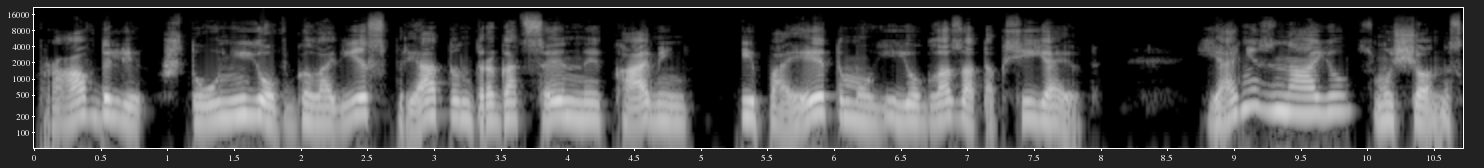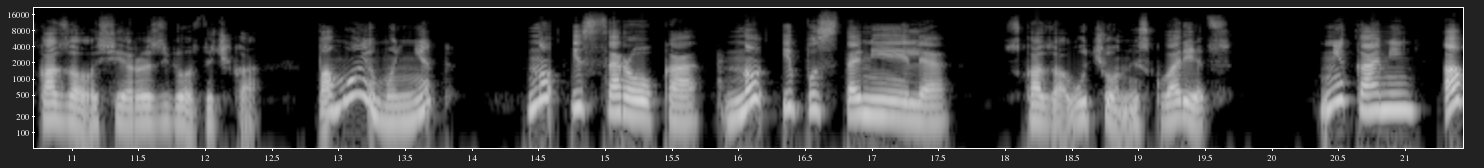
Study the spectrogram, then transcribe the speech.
правда ли, что у нее в голове спрятан драгоценный камень и поэтому ее глаза так сияют. — Я не знаю, — смущенно сказала серая звездочка. — По-моему, нет. — Ну и сорока, ну и пустомеля, — сказал ученый-скворец. — Не камень, а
